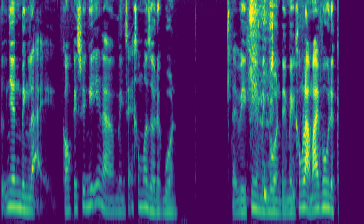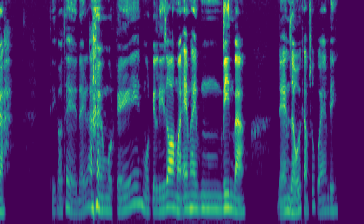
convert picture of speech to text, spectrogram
tự nhiên mình lại có cái suy nghĩ là mình sẽ không bao giờ được buồn. Tại vì khi mà mình buồn thì mình không làm ai vui được cả. Thì có thể đấy là một cái một cái lý do mà em hay vin vào để em giấu cái cảm xúc của em đi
